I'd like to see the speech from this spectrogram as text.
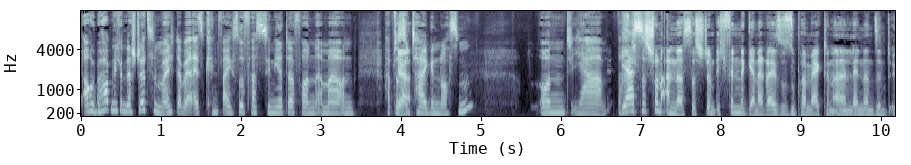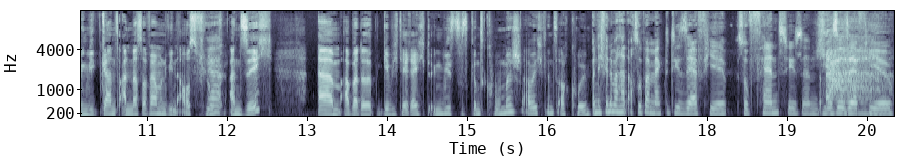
auch überhaupt nicht unterstützen möchte. Aber als Kind war ich so fasziniert davon immer und habe das ja. total genossen. Und ja. Ja, es ist schon anders, das stimmt. Ich finde generell so Supermärkte in anderen Ländern sind irgendwie ganz anders auf einmal wie ein Ausflug ja. an sich. Ähm, aber da gebe ich dir recht, irgendwie ist das ganz komisch, aber ich finde es auch cool. Und ich finde, man hat auch Supermärkte, die sehr viel so fancy sind. Ja. Also sehr viel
